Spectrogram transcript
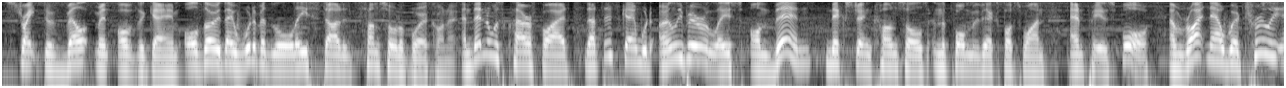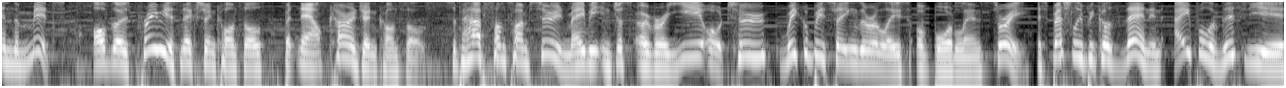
straight development of the game, although they would have at least started some sort of work on it. And then it was clarified that this game would only be released on then next gen consoles in the form of the Xbox One and PS4. And right now, we're truly in the midst of those previous next gen consoles, but now current gen consoles. So perhaps sometime soon, maybe in just over a year or two, we could be seeing the release of Borderlands 3. Especially because then, in April of this year,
